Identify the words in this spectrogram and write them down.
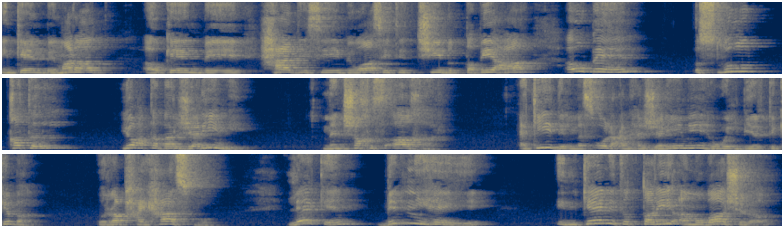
إن كان بمرض أو كان بحادثة بواسطة شيء بالطبيعة أو بين أسلوب قتل يعتبر جريمة من شخص آخر. أكيد المسؤول عن هالجريمة هو اللي بيرتكبها والرب حيحاسبه. لكن بالنهاية إن كانت الطريقة مباشرة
